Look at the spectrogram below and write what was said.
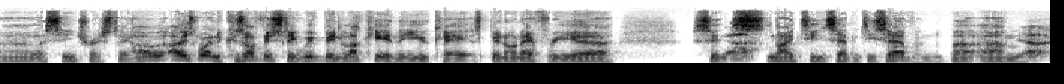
Oh, that's interesting. I, I was wondering because obviously we've been lucky in the UK. It's been on every year since Yeah. 1977. But um, Yeah,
